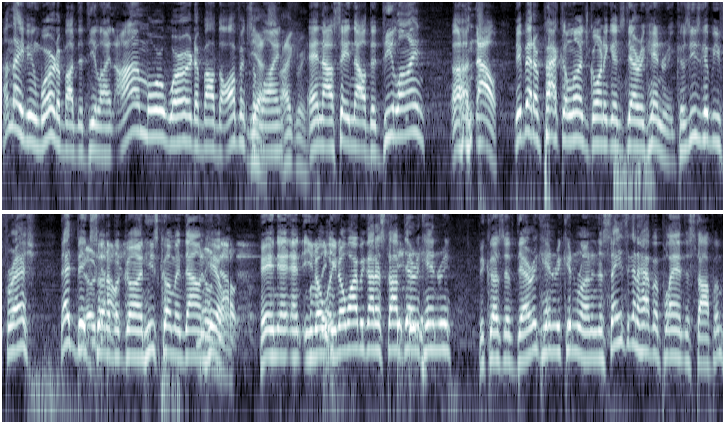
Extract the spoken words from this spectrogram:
I'm not even worried about the D line. I'm more worried about the offensive Yes, line. I agree. And I'll say now the D line. Uh, now they better pack a lunch going against Derrick Henry because he's going to be fresh. That big No son of a gun, he's coming No downhill. doubt. and, and, and you know Bobby. you know why we got to stop Derrick Henry? Because if Derrick Henry can run, and the Saints are going to have a plan to stop him,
